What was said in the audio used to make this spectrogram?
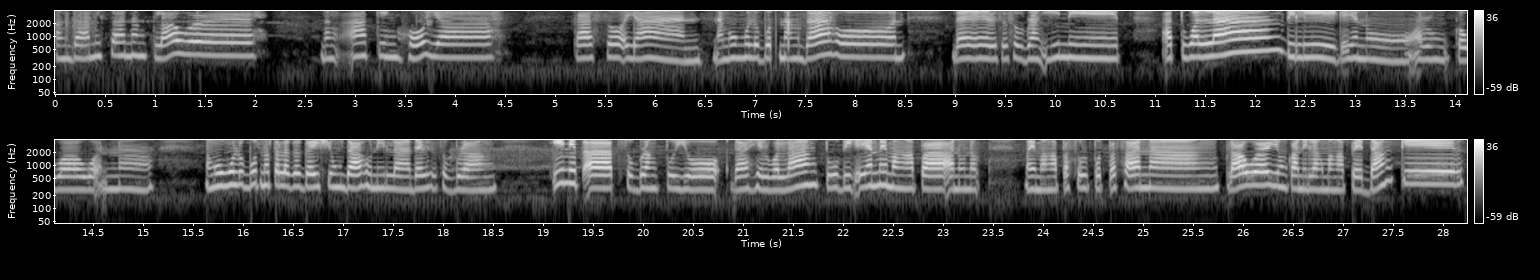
Ang dami sanang flower ng aking hoya. Kaso, ayan, nangungulubot ng dahon dahil sa sobrang init. At walang dilig. Ayan o, arong kawawa na. Nangungulubot na talaga guys yung dahon nila dahil sa sobrang init at sobrang tuyo dahil walang tubig. Ayan, may mga pa, ano na, may mga pasulpot pa sanang flower, yung kanilang mga pedangkil.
